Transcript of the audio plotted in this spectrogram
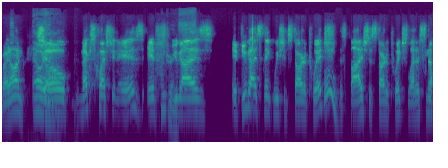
Right on. Oh, so next question is if you guys if you guys think we should start a Twitch, Ooh. Despised should start a Twitch, let us know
